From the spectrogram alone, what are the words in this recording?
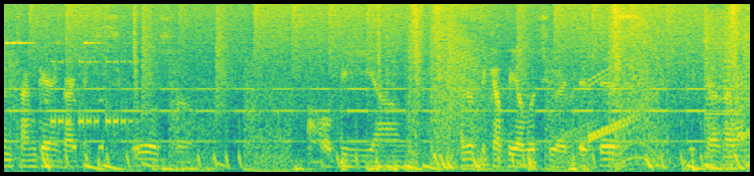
since I'm getting back into school, so I'll be, um, I don't think I'll be able to edit this because I want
